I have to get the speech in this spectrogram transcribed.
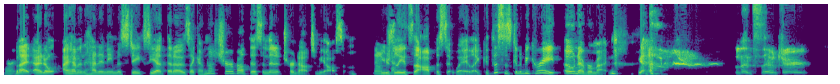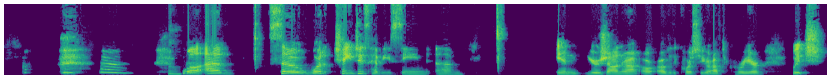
Right. But I don't, I haven't had any mistakes yet that I was like, I'm not sure about this. And then it turned out to be awesome. Okay. Usually it's the opposite way. Like, this is going to be great. Oh, never mind. Yeah. That's so true. well, um, so what changes have you seen um, in your genre or over the course of your author career, which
